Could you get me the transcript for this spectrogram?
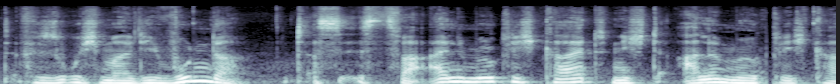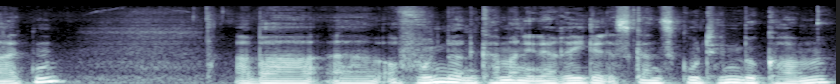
da versuche ich mal die Wunder. Das ist zwar eine Möglichkeit, nicht alle Möglichkeiten, aber äh, auf Wundern kann man in der Regel das ganz gut hinbekommen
